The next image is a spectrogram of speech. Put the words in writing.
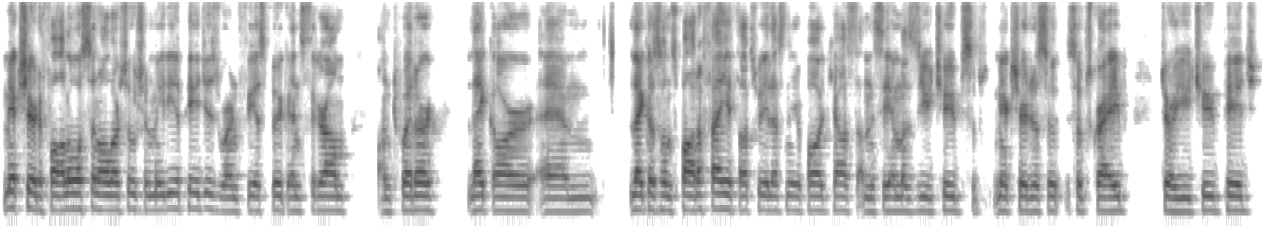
make sure to follow us on all our social media pages. We're on Facebook, Instagram, on Twitter. Like our um, like us on Spotify if that's where you listen to your podcast, and the same as YouTube. So make sure to su- subscribe to our YouTube page.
